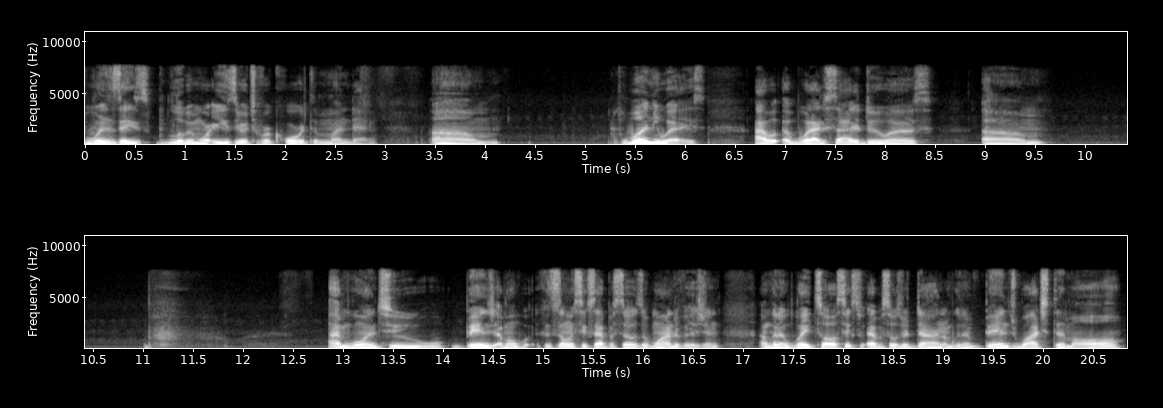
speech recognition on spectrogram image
Wednesday's a little bit more easier to record than Monday. Um, well, anyways, I what I decided to do was um, I'm going to binge. I'm because it's only six episodes of WandaVision. I'm gonna wait till all six episodes are done. I'm gonna binge watch them all,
